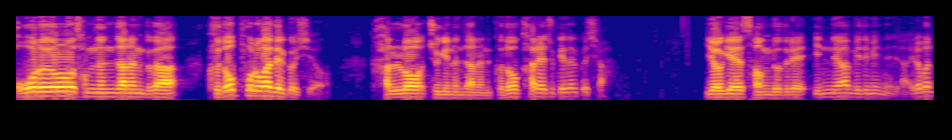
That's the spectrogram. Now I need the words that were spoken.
포로로 삼는 자는 그가 그도 포로가 될 것이요. 칼로 죽이는 자는 그도 칼에 죽게 될 것이라. 여기에 성도들의 인내와 믿음이 있느니라. 여러분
